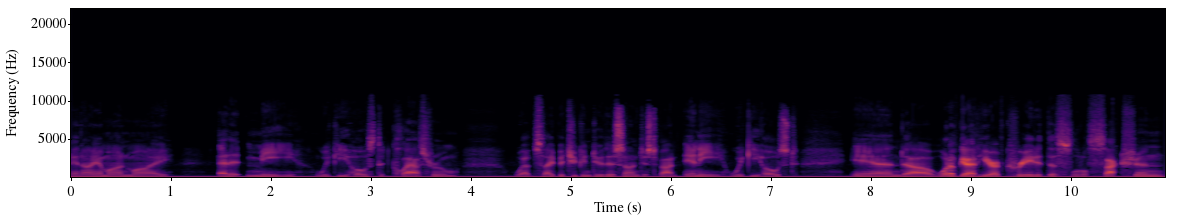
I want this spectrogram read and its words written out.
and I am on my EditMe wiki hosted classroom website, but you can do this on just about any wiki host. And uh, what I've got here, I've created this little section,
